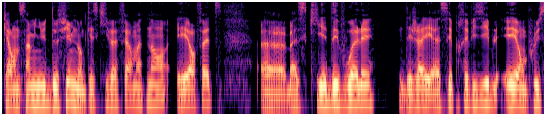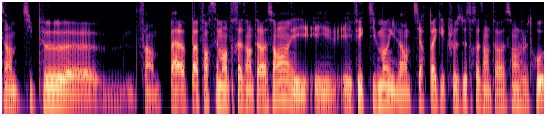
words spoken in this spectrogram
45 minutes de film, donc qu'est-ce qu'il va faire maintenant? Et en fait, euh, bah, ce qui est dévoilé, déjà est assez prévisible et en plus un petit peu, euh, enfin pas, pas forcément très intéressant et, et- et effectivement il en tire pas quelque chose de très intéressant je trouve.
